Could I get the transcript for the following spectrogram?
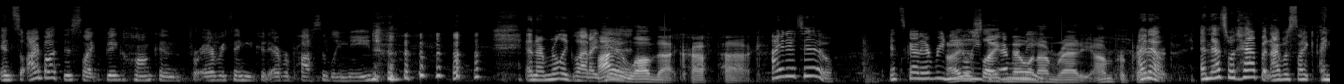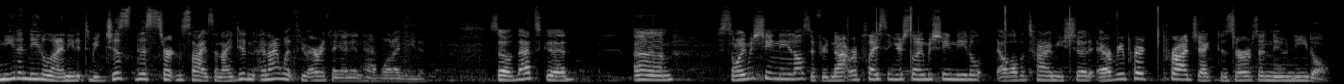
And so I bought this like big honkin' for everything you could ever possibly need. and I'm really glad I did. I love that craft pack. I do too. It's got every needle I just like knowing need. I'm ready. I'm prepared. I know. And that's what happened. I was like, I need a needle and I need it to be just this certain size. And I didn't, and I went through everything. I didn't have what I needed. So that's good. Um, sewing machine needles. If you're not replacing your sewing machine needle all the time, you should. Every pro- project deserves a new needle.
